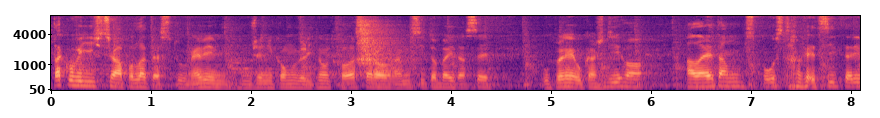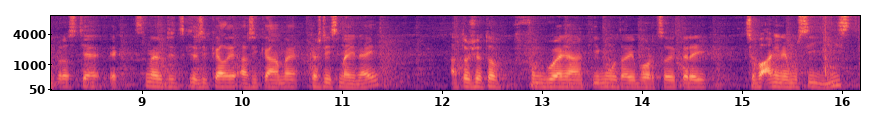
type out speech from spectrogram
tak uvidíš třeba podle testů, nevím, může nikomu vylítnout cholesterol, nemusí to být asi úplně u každého, ale je tam spousta věcí, které prostě, jak jsme vždycky říkali a říkáme, každý jsme jiný. A to, že to funguje nějakému tady borcovi, který třeba ani nemusí jíst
